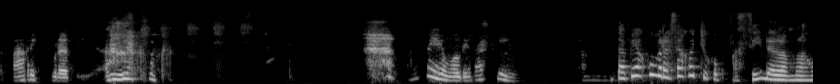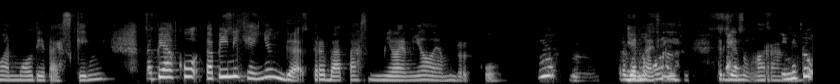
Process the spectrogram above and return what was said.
tertarik berarti ya Iya. apa ya multitasking Tapi aku merasa aku cukup fasih dalam melakukan multitasking. Tapi aku, tapi ini kayaknya nggak terbatas milenial ya menurutku. hmm, tergantung nggak orang sih? Tergantung orang. ini tuh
